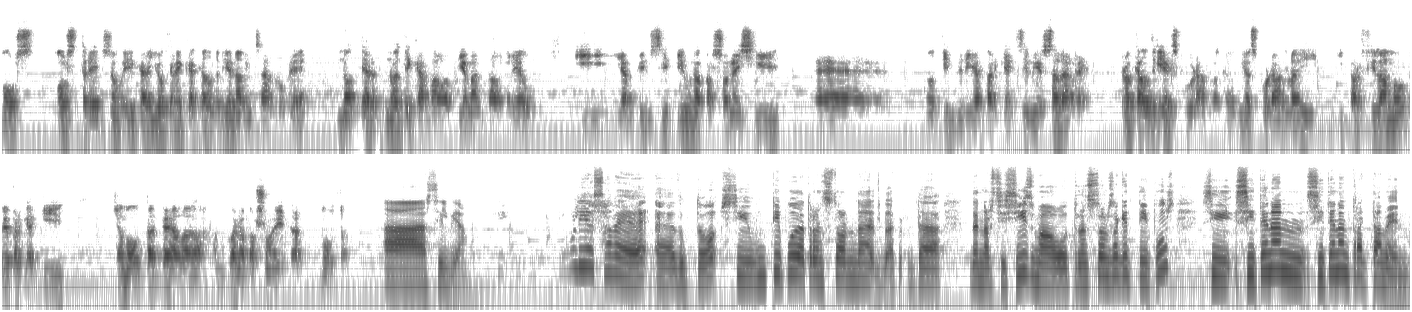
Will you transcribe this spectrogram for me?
molts, molts trets, no? Vull dir que jo crec que caldria analitzar-lo bé. No té, no té cap malaltia mental greu i, i en principi, una persona així eh, no tindria per què eximir-se de res. Però caldria explorar-la, caldria explorar-la i, i perfilar molt bé, perquè aquí hi ha molta tela en quant a personalitat, molta. Uh, Sílvia. Sí, jo volia saber, eh, doctor, si un tipus de trastorn de, de, de, de narcisisme o trastorns d'aquest tipus, si, si, tenen, si tenen tractament.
